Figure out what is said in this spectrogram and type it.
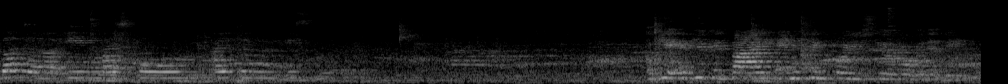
But uh, in my school, I think it's good. Okay, if you could buy anything for your school, what would it be?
